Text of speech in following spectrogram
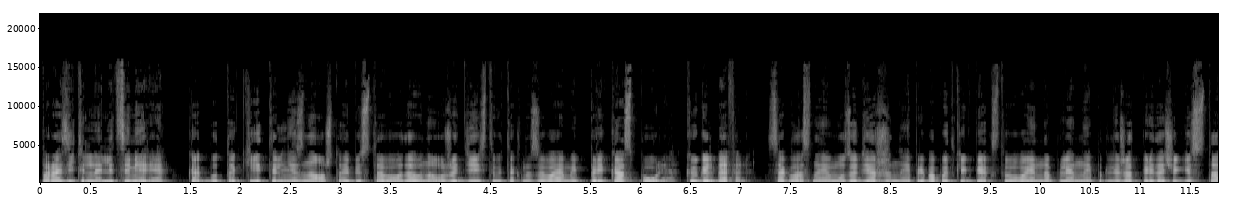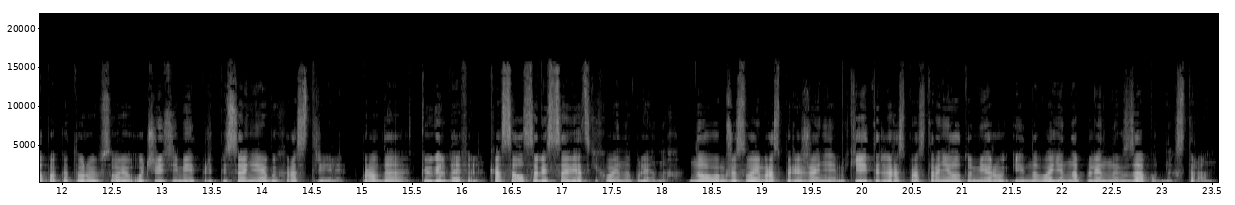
Поразительное лицемерие. Как будто Кейтель не знал, что и без того давно уже действует так называемый «приказ пуля» – Кюгельбефель. Согласно ему, задержанные при попытке к бегству военнопленные подлежат передаче гестапо, которую в свою очередь имеет предписание об их расстреле. Правда, Кюгельбефель касался лишь советских военнопленных. Новым же своим распоряжением Кейтель распространил эту меру и на военнопленных западных стран.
